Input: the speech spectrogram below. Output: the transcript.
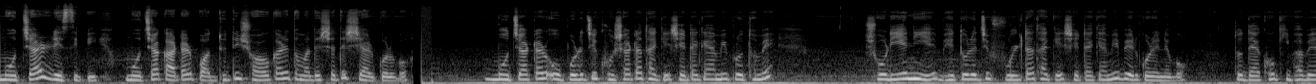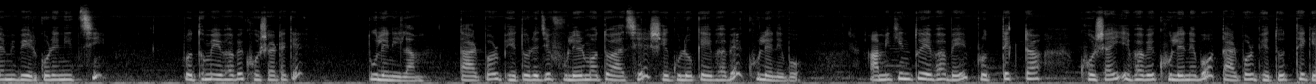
মোচার রেসিপি মোচা কাটার পদ্ধতি সহকারে তোমাদের সাথে শেয়ার করব। মোচাটার ওপরে যে খোসাটা থাকে সেটাকে আমি প্রথমে সরিয়ে নিয়ে ভেতরে যে ফুলটা থাকে সেটাকে আমি বের করে নেব। তো দেখো কীভাবে আমি বের করে নিচ্ছি। প্রথমে এভাবে খোসাটাকে তুলে নিলাম। তারপর ভেতরে যে ফুলের মতো আছে সেগুলোকে এভাবে খুলে নেব। আমি কিন্তু এভাবে প্রত্যেকটা খোসাই এভাবে খুলে নেব, তারপর ভেতর থেকে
